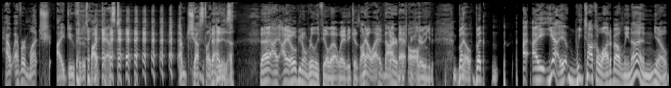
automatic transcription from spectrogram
However much I do for this podcast, I'm just like That Lena. is that I, I hope you don't really feel that way because I, No, I- I not very much at appreciate all. everything you do. But No. but I, I yeah it- we talk a lot about Lena and you know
